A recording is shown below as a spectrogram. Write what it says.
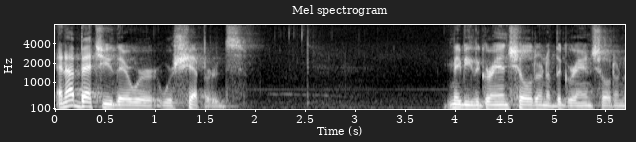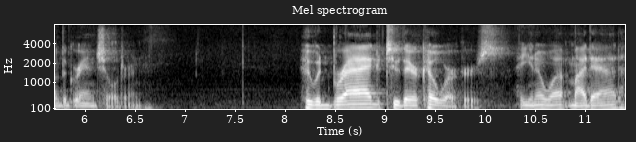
And I bet you there were, were shepherds, maybe the grandchildren of the grandchildren of the grandchildren, who would brag to their coworkers, hey, you know what? My dad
